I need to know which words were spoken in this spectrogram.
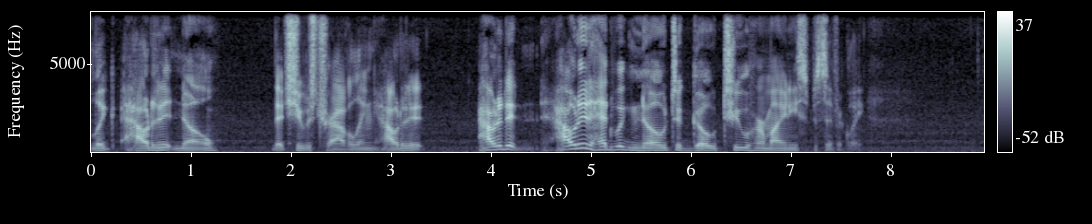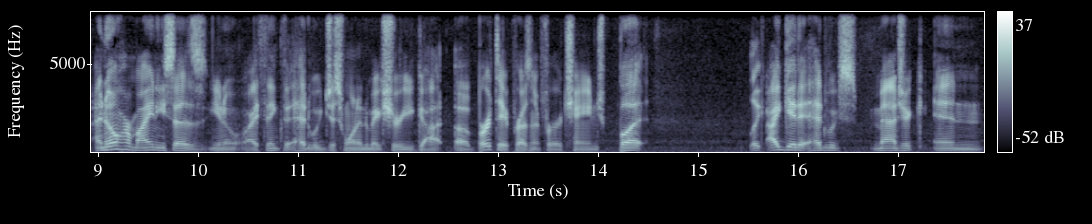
Like, how did it know that she was traveling? How did it? How did it? How did Hedwig know to go to Hermione specifically? I know Hermione says, you know, I think that Hedwig just wanted to make sure you got a birthday present for a change, but like I get it, Hedwig's magic and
